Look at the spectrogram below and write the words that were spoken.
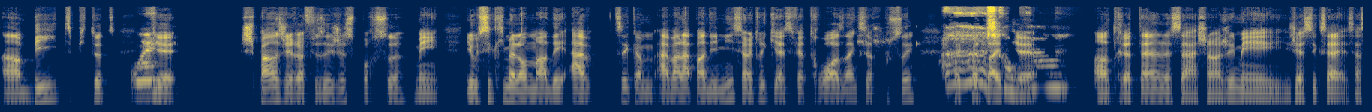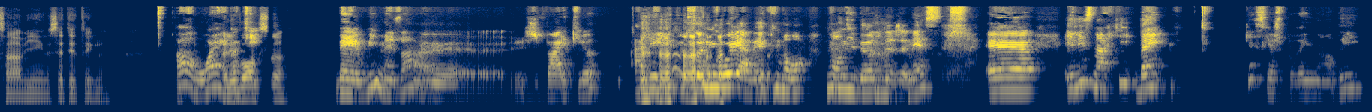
en beat, puis tout, que je pense que j'ai refusé juste pour ça. Mais il y a aussi qui me l'ont demandé sais, comme avant la pandémie, c'est un truc qui a fait trois ans que c'est repoussé. Ah, peut-être qu'entre-temps, ça a changé, mais je sais que ça, ça s'en vient cet été. Là. Ah ouais. Allez voir ça. Ben oui, mais euh, je vais être là. Aller renouer avec mon, mon idole de jeunesse. Euh, Élise Marquis, ben, qu'est-ce que je pourrais demander?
